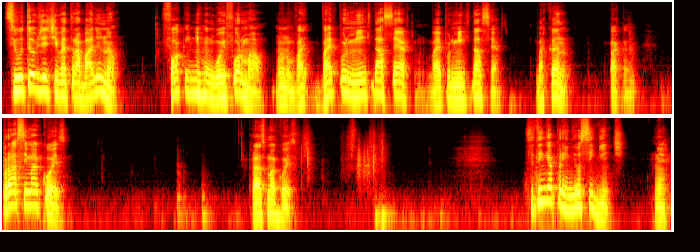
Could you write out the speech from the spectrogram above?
Se o teu objetivo é trabalho, não. Foca em Nihongo informal. Mano, vai, vai por mim que dá certo. Vai por mim que dá certo. Bacana? Bacana. Próxima coisa. Próxima coisa. Você tem que aprender o seguinte, né?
